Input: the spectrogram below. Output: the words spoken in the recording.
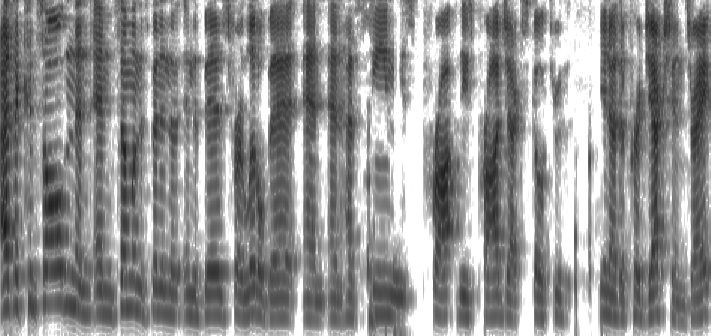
as a consultant and, and someone that's been in the in the biz for a little bit and and has seen these pro these projects go through you know the projections right?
